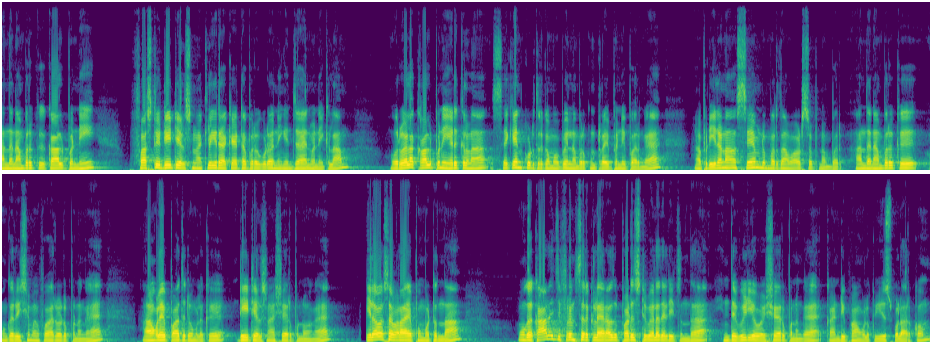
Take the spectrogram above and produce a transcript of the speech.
அந்த நம்பருக்கு கால் பண்ணி ஃபஸ்ட்டு டீட்டெயில்ஸ்னால் க்ளியராக கேட்ட பிறகு கூட நீங்கள் ஜாயின் பண்ணிக்கலாம். ஒருவேளை கால் பண்ணி எடுக்கலைன்னா செகண்ட் கொடுத்துருக்க மொபைல் நம்பருக்கும் ட்ரை பண்ணி பாருங்கள் அப்படி இல்லைனா சேம் நம்பர் தான் வாட்ஸ்அப் நம்பர் அந்த நம்பருக்கு உங்கள் ரிஷ்யூமை ஃபார்வேர்டு பண்ணுங்கள் அவங்களே பார்த்துட்டு உங்களுக்கு டீட்டெயில்ஸ்லாம் ஷேர் பண்ணுவாங்க. இலவச வேலைவாய்ப்பு மட்டும்தான். உங்கள் காலேஜ் ஃப்ரெண்ட்ஸ் சர்க்கிள் யாராவது படிச்சுட்டு வேலை தேடிட்டு இருந்தால் இந்த வீடியோவை ஷேர் பண்ணுங்கள் கண்டிப்பாக உங்களுக்கு யூஸ்ஃபுல்லாக இருக்கும்.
